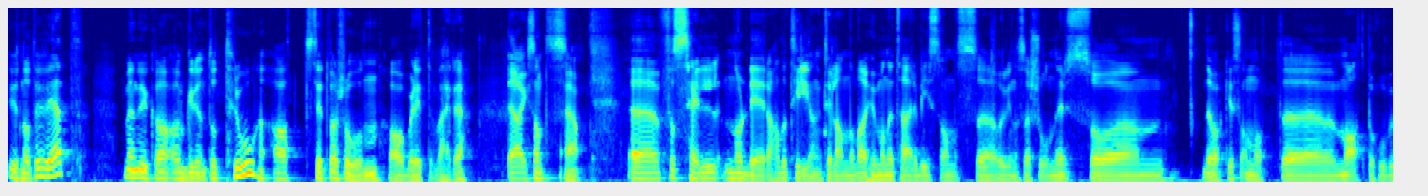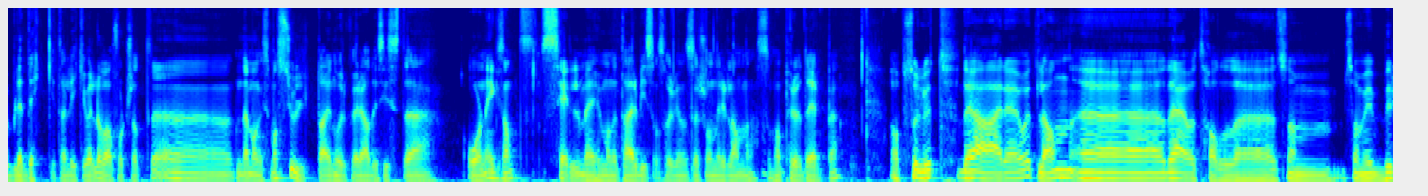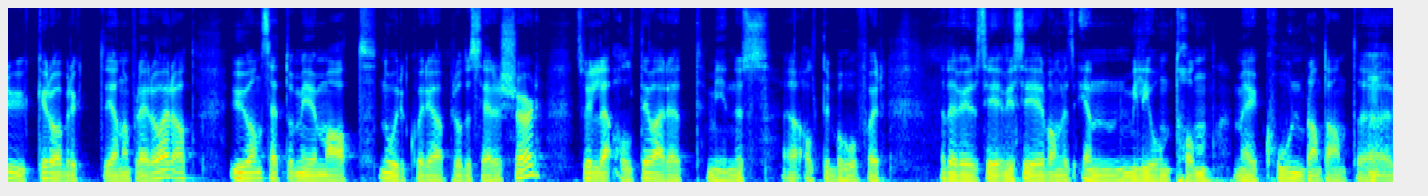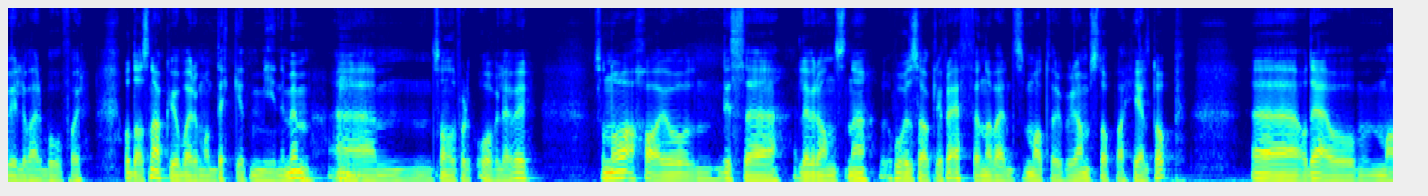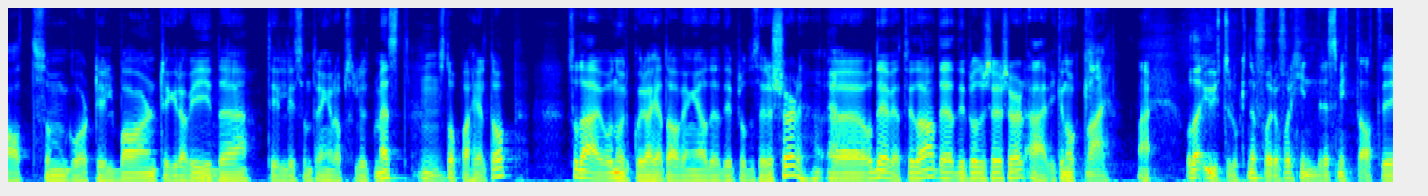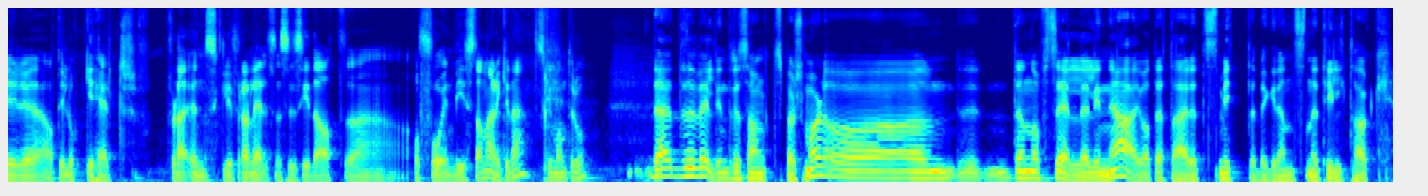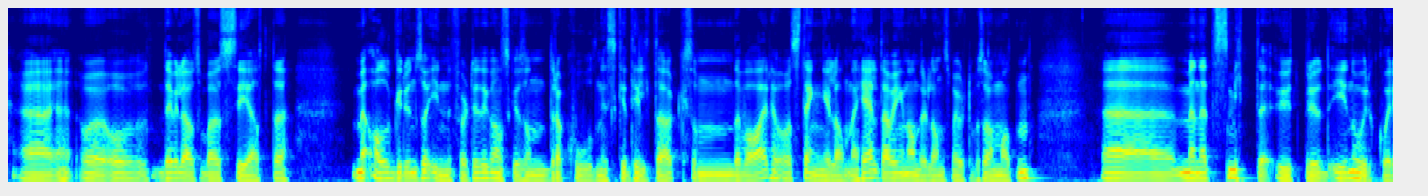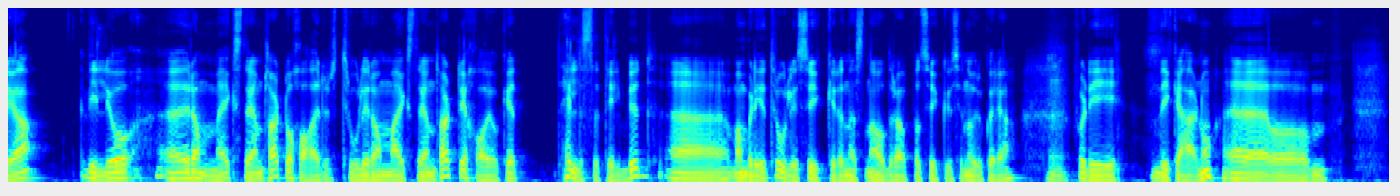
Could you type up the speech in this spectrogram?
uten at vi vet, men vi kan ha grunn til å tro at situasjonen har blitt verre. Ja, ikke sant. Ja. Eh, for selv når dere hadde tilgang til landet, da, humanitære bistandsorganisasjoner, så mm, det var ikke sånn at uh, matbehovet ble dekket allikevel. Det var fortsatt Det er mange som har sulta i Nord-Korea de siste årene, ikke sant? selv med humanitære bistandsorganisasjoner i landet som har prøvd å hjelpe? Absolutt. Det er jo et land, eh, det er jo et tall eh, som, som vi bruker og har brukt gjennom flere år, at uansett hvor mye mat Nord-Korea produserer sjøl, så vil det alltid være et minus. Eh, alltid behov for det vi sier, vi sier vanligvis en million tonn med korn bl.a. Mm. vil det være behov for. Og da snakker vi jo bare om å dekke et minimum, mm. sånn at folk overlever. Så nå har jo disse leveransene, hovedsakelig fra FN og Verdens matvareprogram, stoppa helt opp. Uh, og det er jo mat som går til barn, til gravide, til de som trenger absolutt mest. Mm. Stoppa helt opp. Så da er jo Nord-Korea helt avhengig av det de produserer sjøl. Ja. Uh, og det vet vi da, det de produserer sjøl er ikke nok. Nei. Nei. Og det er utelukkende for å forhindre smitte at de, at de lukker helt. For det er ønskelig fra ledelsens side at, uh, å få inn bistand, er det ikke det? Skulle man tro. Det er et veldig interessant spørsmål. og Den offisielle linja er jo at dette er et smittebegrensende tiltak. Eh, og, og, Det vil jeg også bare si at med all grunn så innførte de ganske sånn drakoniske tiltak som det var, å stenge landet helt. Det er jo ingen andre land som har gjort det på samme måten. Eh, men et smitteutbrudd i Nord-Korea vil jo eh, ramme ekstremt hardt, og har trolig ramma ekstremt hardt. De har jo ikke et helsetilbud. Eh, man blir trolig sykere nesten av å dra på sykehus i Nord-Korea Mm. fordi det ikke er noe. Eh, og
